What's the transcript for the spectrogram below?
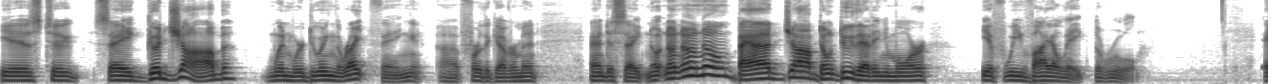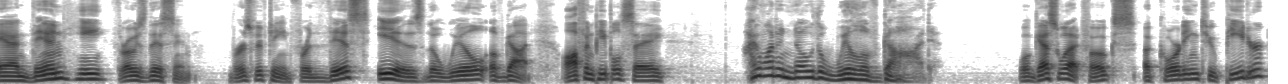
is to say, good job when we're doing the right thing uh, for the government, and to say, no, no, no, no, bad job, don't do that anymore if we violate the rule. And then he throws this in. Verse 15, for this is the will of God. Often people say, I want to know the will of God. Well, guess what, folks? According to Peter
